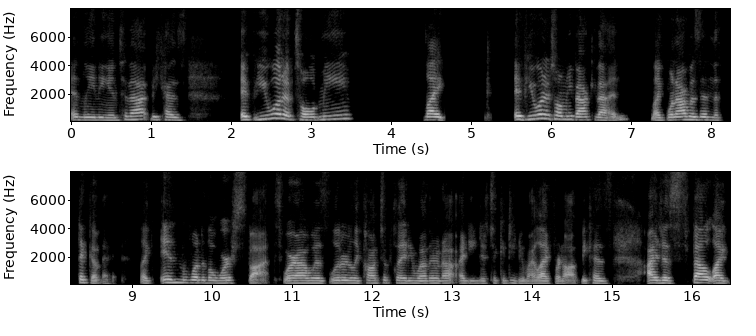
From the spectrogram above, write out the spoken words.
and leaning into that because if you would have told me like if you would have told me back then, like when I was in the thick of it, like in one of the worst spots where I was literally contemplating whether or not I needed to continue my life or not because I just felt like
